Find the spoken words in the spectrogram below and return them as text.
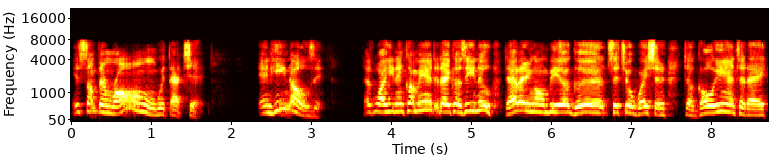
It's something wrong with that chick. And he knows it. That's why he didn't come in today because he knew that ain't gonna be a good situation to go in today,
